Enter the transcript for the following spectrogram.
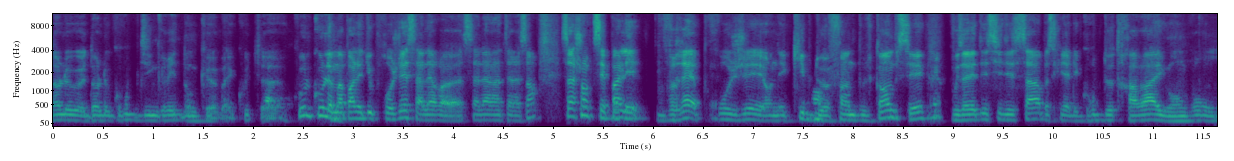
dans le dans le groupe d'Ingrid. Donc, euh, bah, écoute, euh, cool, cool. Elle m'a parlé du projet, ça a l'air euh, ça a l'air intéressant. Sachant que c'est pas les vrais projets en équipe de fin de bootcamp, c'est vous avez décidé ça parce qu'il y a des groupes de travail où en gros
